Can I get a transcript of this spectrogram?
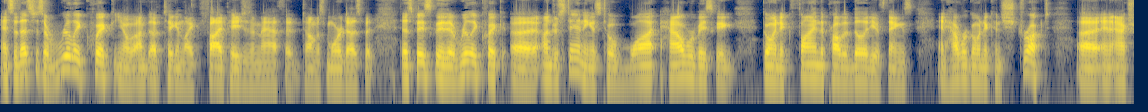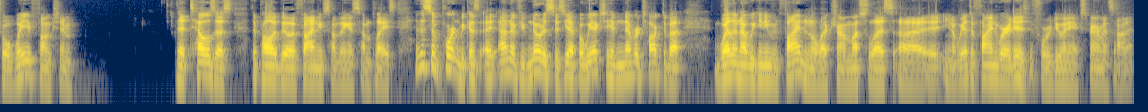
And so that's just a really quick, you know, i have taken like five pages of math that Thomas Moore does, but that's basically a really quick uh, understanding as to what, how we're basically going to find the probability of things and how we're going to construct uh, an actual wave function that tells us the probability of finding something in some place. And this is important because I, I, don't know if you've noticed this yet, but we actually have never talked about whether or not we can even find an electron, much less, uh, you know, we have to find where it is before we do any experiments on it.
